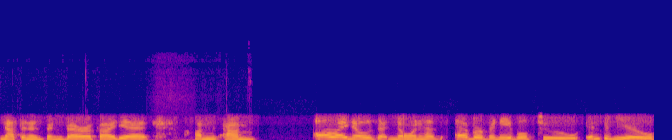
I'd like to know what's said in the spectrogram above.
Nothing has been verified yet. I'm, I'm all I know is that no one has ever been able to interview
